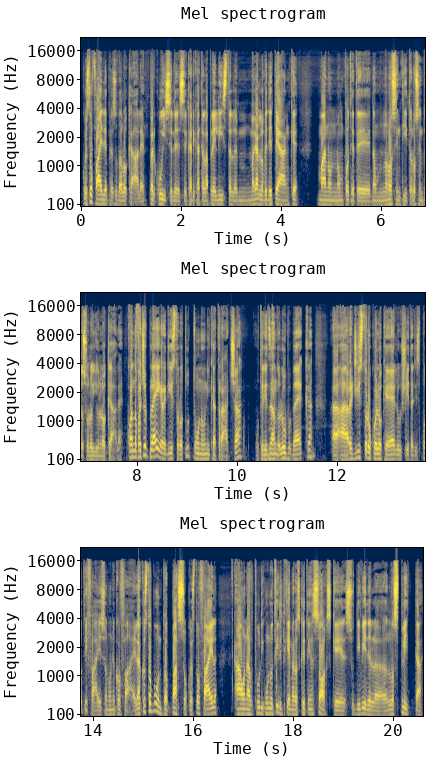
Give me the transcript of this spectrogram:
Questo file è preso da locale, per cui se, se caricate la playlist, magari lo vedete anche, ma non, non potete, non, non, l'ho sentito, lo sento solo io in locale. Quando faccio il play registro tutta un'unica traccia, utilizzando loopback, uh, registro quello che è l'uscita di Spotify su un unico file. A questo punto passo questo file a una, un utility che mi ero scritto in Sox che suddivide lo, lo splitta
